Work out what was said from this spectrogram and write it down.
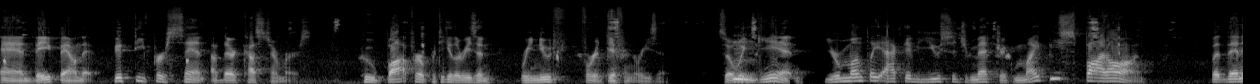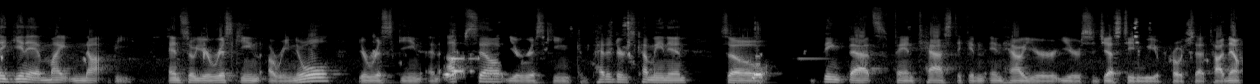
and they found that 50% of their customers who bought for a particular reason renewed for a different reason so mm. again your monthly active usage metric might be spot on but then again it might not be and so you're risking a renewal you're risking an upsell you're risking competitors coming in so I think that's fantastic in, in how you're you're suggesting we approach that, Todd. Now,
